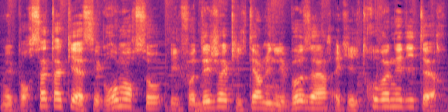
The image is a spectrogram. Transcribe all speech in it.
Mais pour s'attaquer à ces gros morceaux, il faut déjà qu'il termine les beaux-arts et qu'il trouve un éditeur.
